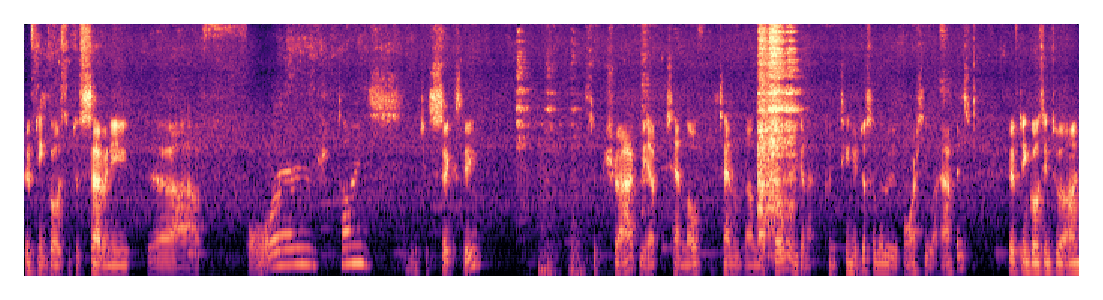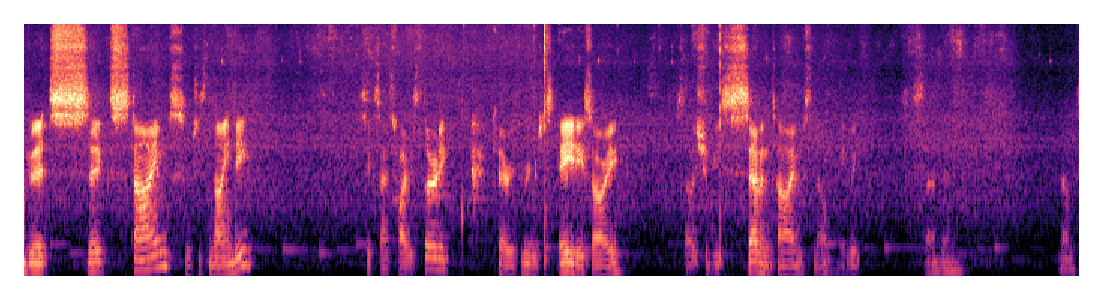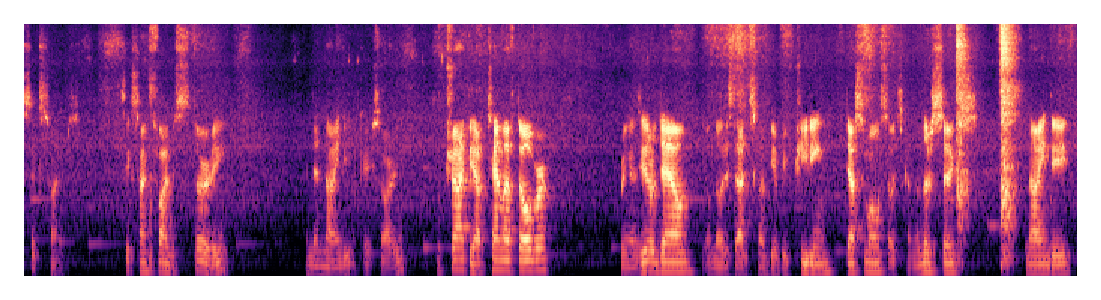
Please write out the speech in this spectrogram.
15 goes into 74, uh, times, which is 60. Subtract, we have 10, low, 10 uh, left over. We're going to continue just a little bit more, see what happens. 15 goes into 106 times, which is 90. 6 times 5 is 30. Carry 3, which is 80, sorry. So it should be 7 times. No, wait, wait. 7. No, 6 times. 6 times 5 is 30 and then 90. Okay, sorry. Subtract, you have 10 left over. Bring a zero down. You'll notice that it's going to be a repeating decimal, so it's got another 6, 90. And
